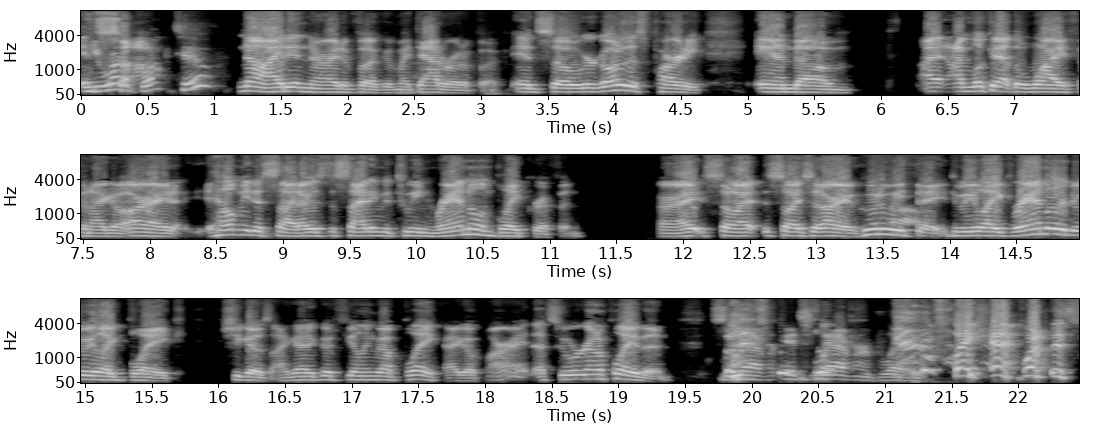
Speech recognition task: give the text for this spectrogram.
and you wrote so, a book too? No, I didn't write a book. My dad wrote a book, and so we were going to this party, and um, I, I'm looking at the wife and I go, all right, help me decide. I was deciding between Randle and Blake Griffin. All right. So I so I said, all right, who do we think? Do we like Randle or do we like Blake? She goes, I got a good feeling about Blake. I go, all right, that's who we're gonna play then. So never, it's never Blake. Blake had one of his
